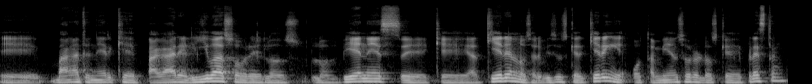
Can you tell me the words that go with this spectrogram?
eh, van a tener que pagar el IVA sobre los, los bienes eh, que adquieren, los servicios que adquieren o también sobre los que prestan?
